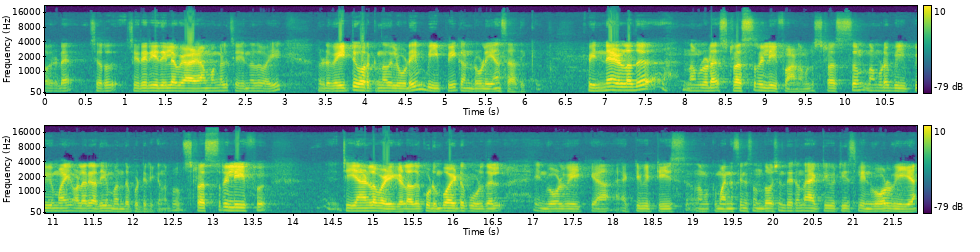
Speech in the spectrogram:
അവരുടെ ചെറു ചെറിയ രീതിയിലെ വ്യായാമങ്ങൾ ചെയ്യുന്നത് വഴി അവരുടെ വെയിറ്റ് കുറക്കുന്നതിലൂടെയും ബി പി കൺട്രോൾ ചെയ്യാൻ സാധിക്കും. പിന്നെ ഉള്ളത് നമ്മളുടെ സ്ട്രെസ് റിലീഫാണ്. നമ്മൾ സ്ട്രെസ്സും നമ്മുടെ ബി പിയുമായി വളരെയധികം ബന്ധപ്പെട്ടിരിക്കുന്നു. അപ്പം സ്ട്രെസ് റിലീഫ് ചെയ്യാനുള്ള വഴികൾ അത് കുടുംബമായിട്ട് കൂടുതൽ ഇൻവോൾവ് ചെയ്യിക്കുക ആക്ടിവിറ്റീസ് നമുക്ക് മനസ്സിന് സന്തോഷം തരുന്ന ആക്ടിവിറ്റീസിൽ ഇൻവോൾവ് ചെയ്യുക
